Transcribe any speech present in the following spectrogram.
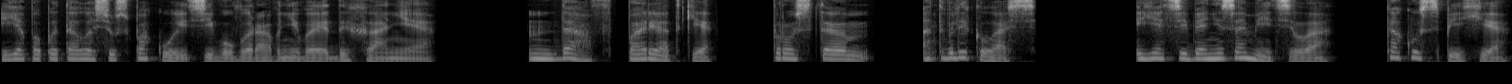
Я попыталась успокоить его, выравнивая дыхание. «Да, в порядке. Просто отвлеклась. Я тебя не заметила. Как успехи?»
